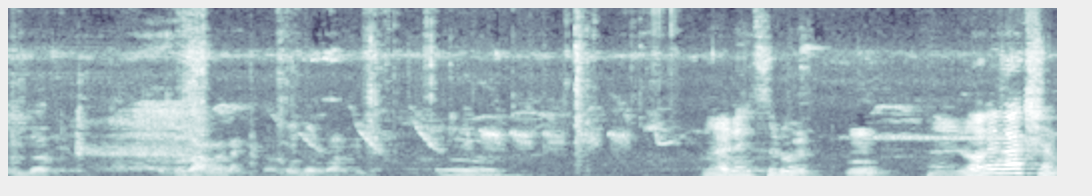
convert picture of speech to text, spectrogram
সুন্দর দামে তো দরবার রেডি শুরু হুম হ্যাঁ রোলিং অ্যাকশন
